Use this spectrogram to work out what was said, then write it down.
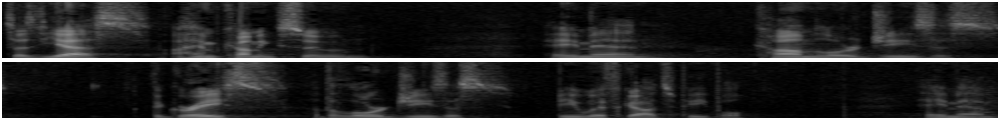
says, Yes, I am coming soon. Amen. Come, Lord Jesus. The grace of the Lord Jesus be with God's people. Amen.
